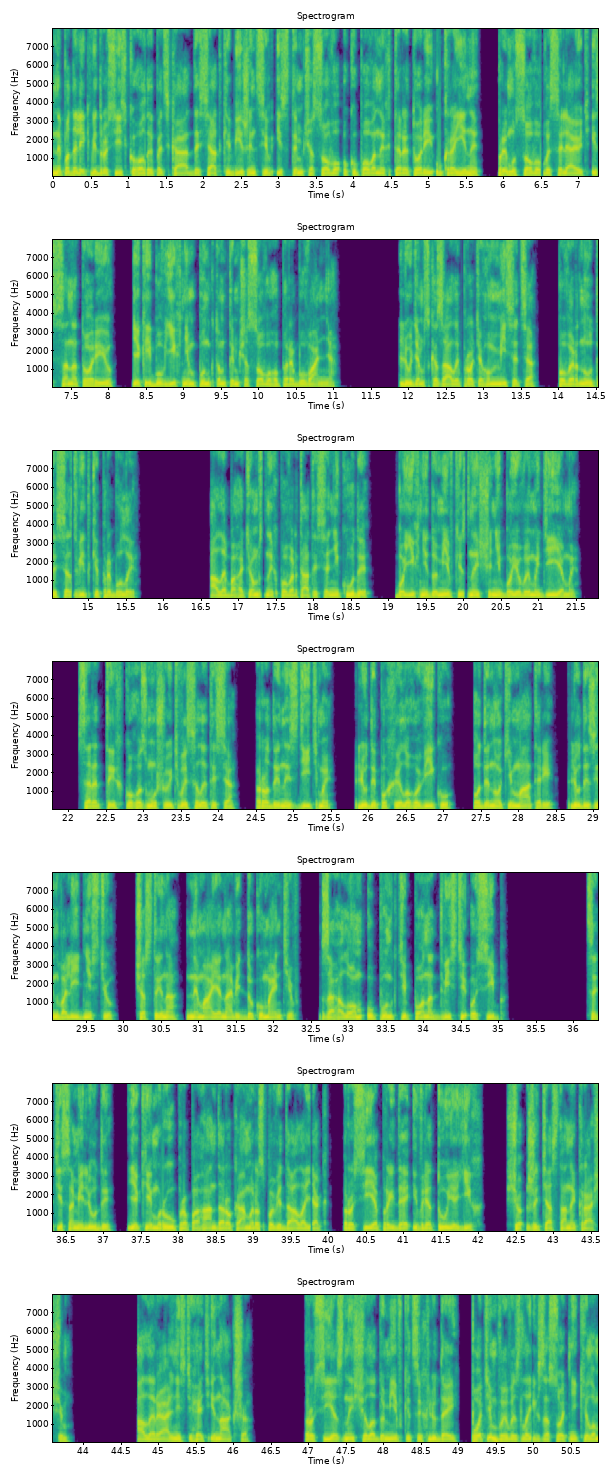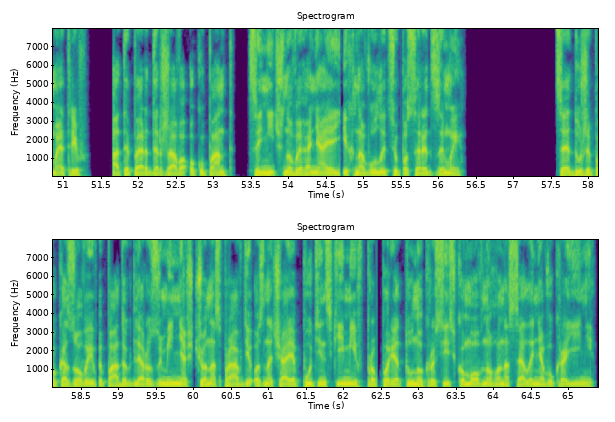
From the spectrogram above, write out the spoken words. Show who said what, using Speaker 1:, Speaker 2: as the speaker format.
Speaker 1: Неподалік від російського Липецька десятки біженців із тимчасово окупованих територій України примусово виселяють із санаторію, який був їхнім пунктом тимчасового перебування. Людям сказали протягом місяця повернутися, звідки прибули. Але багатьом з них повертатися нікуди, бо їхні домівки знищені бойовими діями. Серед тих, кого змушують виселитися, родини з дітьми, люди похилого віку, одинокі матері, люди з інвалідністю. Частина не має навіть документів. Загалом у пункті понад 200 осіб. Це ті самі люди, яким РУ пропаганда роками розповідала, як Росія прийде і врятує їх, що життя стане кращим. Але реальність геть інакша. Росія знищила домівки цих людей, потім вивезла їх за сотні кілометрів, а тепер держава-окупант цинічно виганяє їх на вулицю посеред зими. Це дуже показовий випадок для розуміння, що насправді означає путінський міф про порятунок російськомовного населення в Україні.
